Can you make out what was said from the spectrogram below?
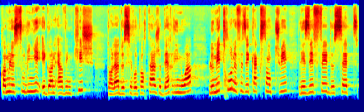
Comme le soulignait Egon Erwin Kisch dans l'un de ses reportages berlinois, le métro ne faisait qu'accentuer les effets de cette,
